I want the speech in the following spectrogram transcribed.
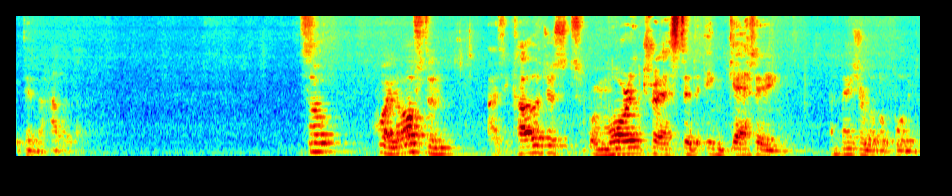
within the habitat. So quite often, as ecologists, we're more interested in getting a measure of abundance.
